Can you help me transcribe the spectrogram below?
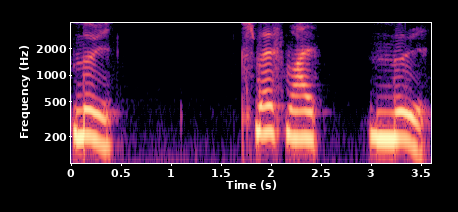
Müll. Zwölfmal Müll.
